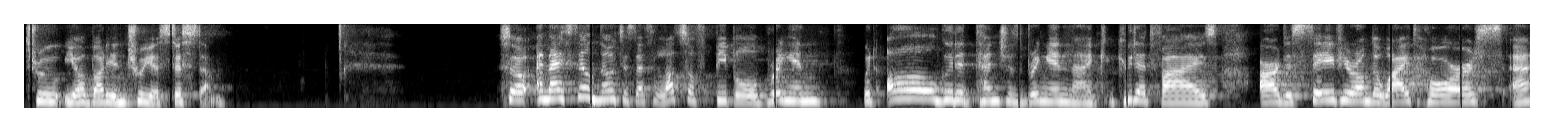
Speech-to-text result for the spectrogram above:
through your body and through your system. So, and I still notice that lots of people bring in, with all good intentions, bring in like good advice, are the savior on the white horse, uh,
